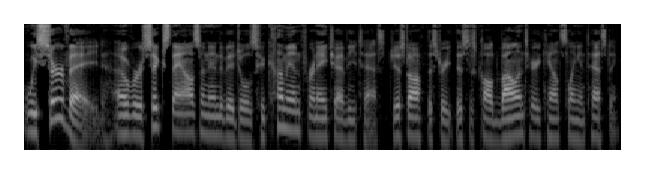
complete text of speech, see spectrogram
we surveyed over 6,000 individuals who come in for an HIV test just off the street. This is called voluntary counseling and testing.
